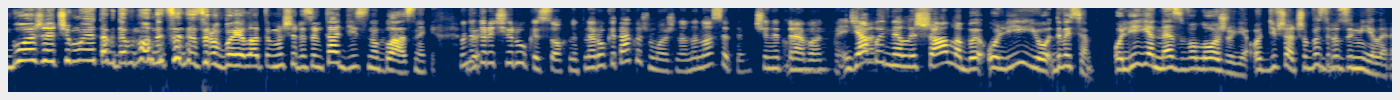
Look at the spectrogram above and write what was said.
Боже, чому я так давно не це не зробила? Тому що результат дійсно класний. Вони, до речі, руки сохнуть. На руки також можна наносити? Чи не треба? Я би не лишала би олію. Дивися, олія не зволожує. От, дівчат, щоб ви зрозуміли,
